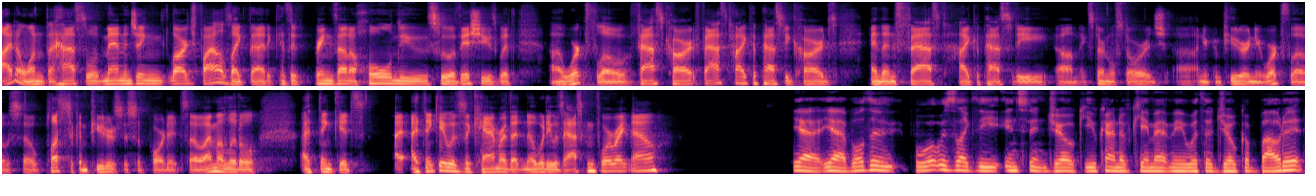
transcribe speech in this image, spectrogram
I don't want the hassle of managing large files like that because it brings out a whole new slew of issues with uh, workflow, fast card, fast high capacity cards, and then fast high capacity um, external storage uh, on your computer and your workflow. So plus the computers to support it. So I'm a little. I think it's. I, I think it was the camera that nobody was asking for right now. Yeah, yeah. Both of what was like the instant joke? You kind of came at me with a joke about it,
